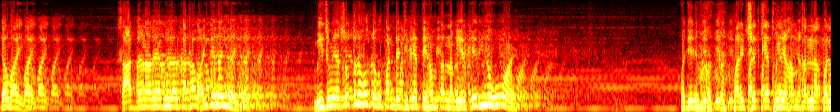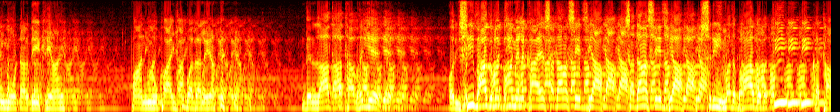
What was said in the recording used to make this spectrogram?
क्यों भाई? सात दिन रेगुलर कथा भाई के नहीं भाई। बीच में ऐसा तो नहीं हो तो पंडित जी कहते, हम तो नबीर खेरी न हुआ है। और जिन परीक्षित कहते हैं, हम तन्नक पनी मोटर देखे आए, पानी को पाइप बदले आए। दिन रात कथा भैया और इसी भागवत जी में लिखा है, सदा से ब्या सदा से ब्या श्रीमद भागवती कथा।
